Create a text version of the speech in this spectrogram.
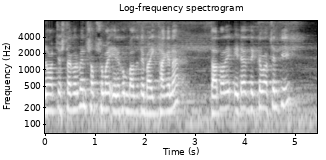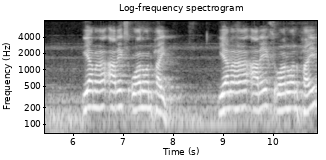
নেওয়ার চেষ্টা করবেন। সব সময় এরকম বাজেটে বাইক থাকে না। তারপরে এটা দেখতে পাচ্ছেন কি? Yamaha R X one one five Yamaha R X one one five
